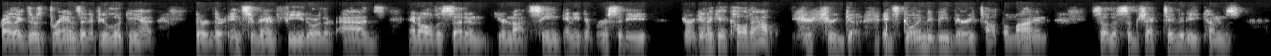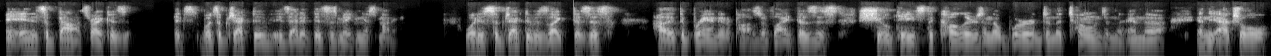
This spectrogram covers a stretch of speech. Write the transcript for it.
right? Like there's brands that if you're looking at their their instagram feed or their ads and all of a sudden you're not seeing any diversity you're going to get called out. You're, you're go- it's going to be very top of mind so the subjectivity comes, and it's a balance, right? Because it's what's objective is that if this is making us money, what is subjective is like, does this highlight the brand in a positive light? Does this showcase the colors and the words and the tones and the and the and the actual,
